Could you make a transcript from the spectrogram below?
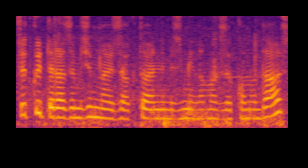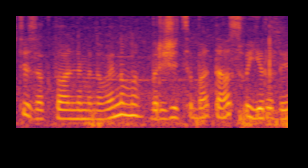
Слідкуйте разом зі мною за актуальними змінами в законодавстві, за актуальними новинами. Бережіть себе та свої родини.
